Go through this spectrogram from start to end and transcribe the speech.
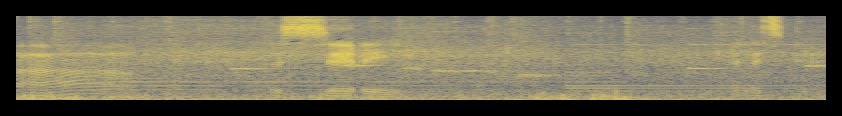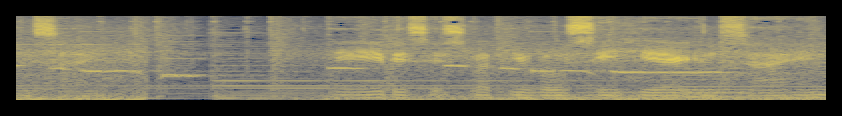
of the city. Okay, let's go inside. Okay, this is what you will see here inside.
